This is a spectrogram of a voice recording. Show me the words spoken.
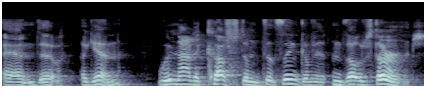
And uh, again, we're not accustomed to think of it in those terms.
